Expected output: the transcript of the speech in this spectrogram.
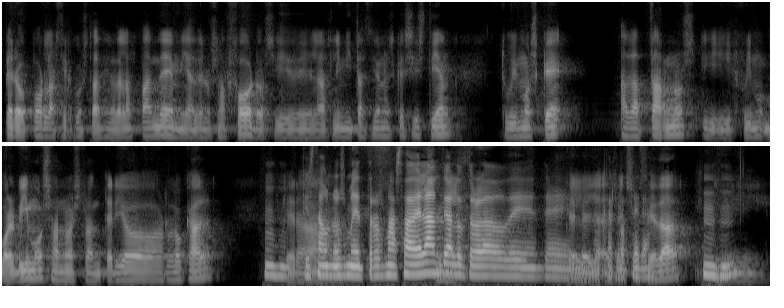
pero por las circunstancias de la pandemia, de los aforos y de las limitaciones que existían, tuvimos que adaptarnos y fuimos, volvimos a nuestro anterior local, que era- Que está unos metros más adelante, al otro lado de, de que la es la carretera. sociedad, y,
